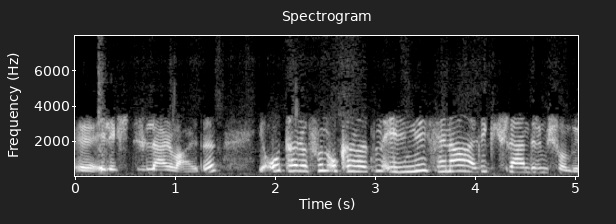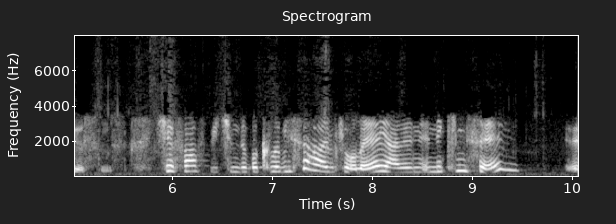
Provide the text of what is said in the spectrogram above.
e, eleştiriler vardı. Ya o tarafın o kanadın elini fena halde güçlendirmiş oluyorsunuz. Şeffaf biçimde bakılabilse halbuki olaya yani ne kimse e,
